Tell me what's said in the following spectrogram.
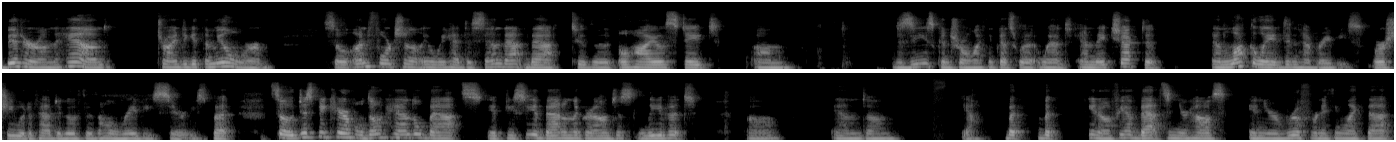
bit her on the hand trying to get the mealworm. So unfortunately, we had to send that bat to the Ohio State um, Disease Control. I think that's where it went. And they checked it. And luckily it didn't have rabies or she would have had to go through the whole rabies series. But so just be careful. Don't handle bats. If you see a bat on the ground just leave it. Uh, and um, yeah. But but you know if you have bats in your house in your roof or anything like that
